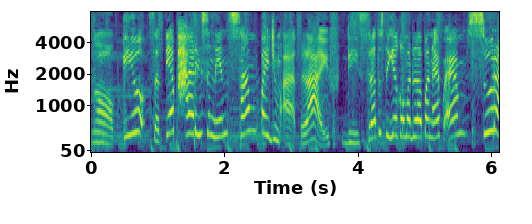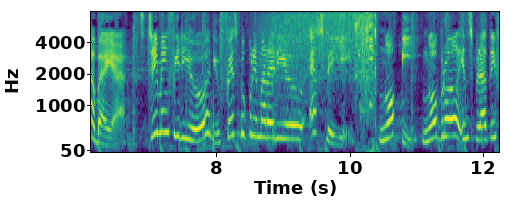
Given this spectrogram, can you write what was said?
Ngopi yuk setiap hari Senin sampai Jumat live di 103,8 FM Surabaya. Streaming video di Facebook Prima Radio SBY. Ngopi, ngobrol inspiratif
